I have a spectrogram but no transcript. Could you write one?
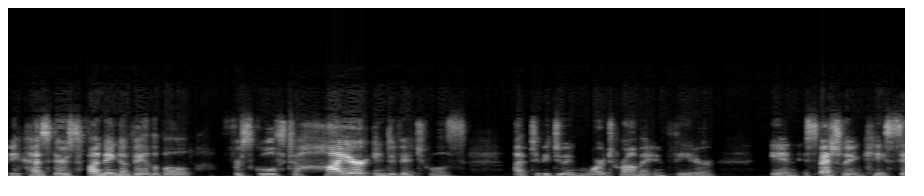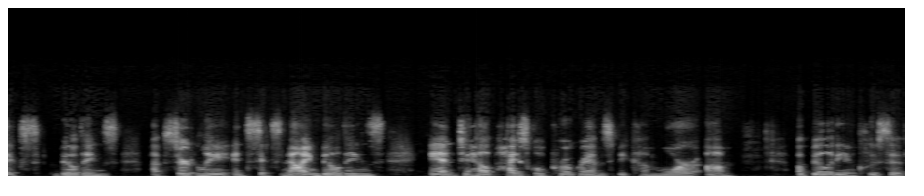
because there's funding available for schools to hire individuals uh, to be doing more drama in theater, in especially in K-6 buildings, uh, certainly in 6-9 buildings, and to help high school programs become more um, ability inclusive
